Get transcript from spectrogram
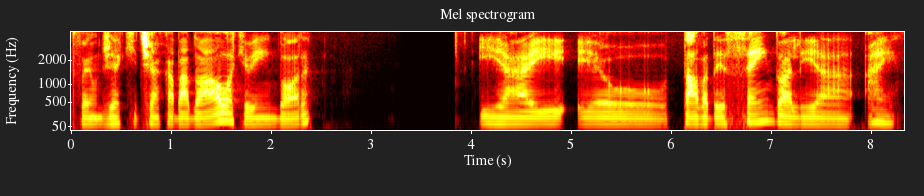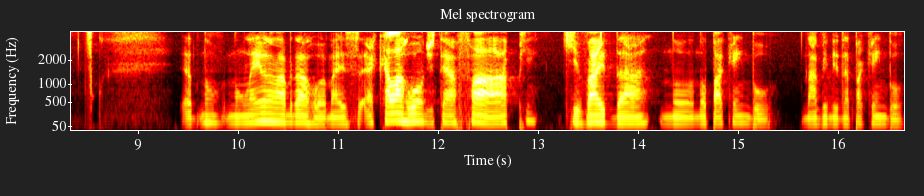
foi um dia que tinha acabado a aula que eu ia embora. E aí eu tava descendo ali a ai eu não, não lembro o nome da rua, mas é aquela rua onde tem a FAAP que vai dar no, no Paquembu, na Avenida Paquembu.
